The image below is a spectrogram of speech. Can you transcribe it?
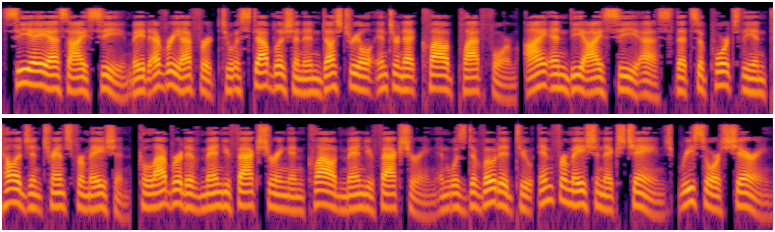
CASIC made every effort to establish an industrial Internet cloud platform INDICS that supports the intelligent transformation, collaborative manufacturing and cloud manufacturing and was devoted to information exchange, resource sharing,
